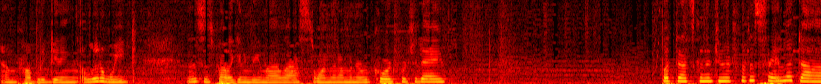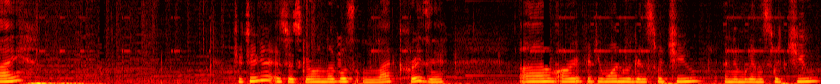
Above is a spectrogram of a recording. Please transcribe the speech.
I'm probably getting a little weak. And this is probably going to be my last one that I'm going to record for today. But that's to do it for the Sailor Guy. Tirtouga is just growing levels like crazy. Um, alright, 51, we're to switch you, and then we're to switch you,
